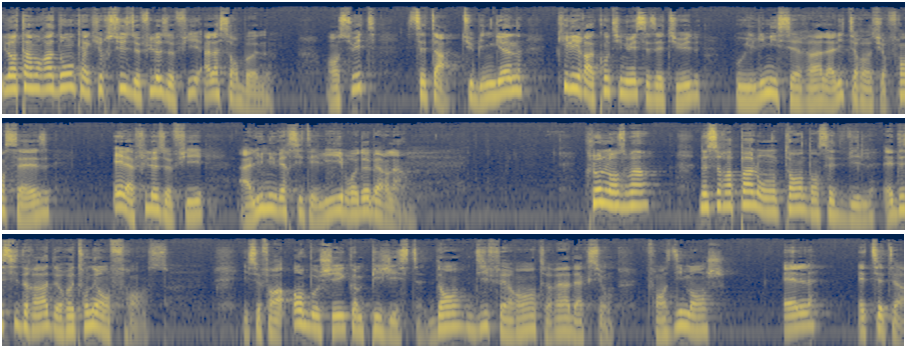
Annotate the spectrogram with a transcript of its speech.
Il entamera donc un cursus de philosophie à la Sorbonne. Ensuite, c'est à Tübingen qu'il ira continuer ses études, où il initiera la littérature française et la philosophie à l'Université libre de Berlin. Claude Lanzmann ne sera pas longtemps dans cette ville et décidera de retourner en France. Il se fera embaucher comme pigiste dans différentes rédactions, France Dimanche, Elle, etc.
